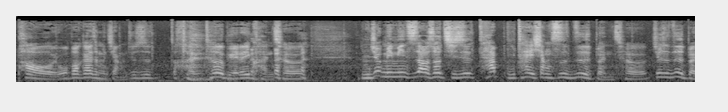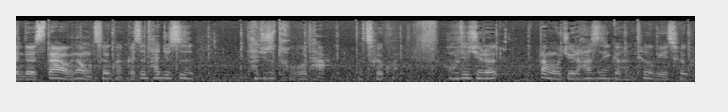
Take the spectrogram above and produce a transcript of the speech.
炮、欸，我不知道该怎么讲，就是很特别的一款车。你就明明知道说，其实它不太像是日本车，就是日本的 style 那种车款，可是它就是它就是 Toyota 的车款，我就觉得，但我觉得它是一个很特别车款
